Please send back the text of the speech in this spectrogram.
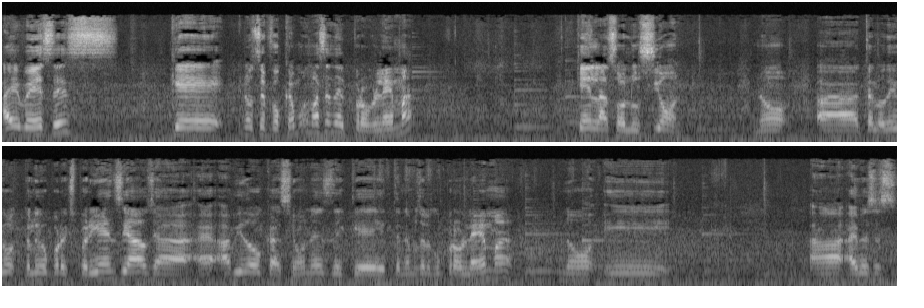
hay veces que nos enfocamos más en el problema que en la solución. No, ah, te lo digo, te lo digo por experiencia, o sea, ha, habido ocasiones de que tenemos algún problema, no, y ah, hay veces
